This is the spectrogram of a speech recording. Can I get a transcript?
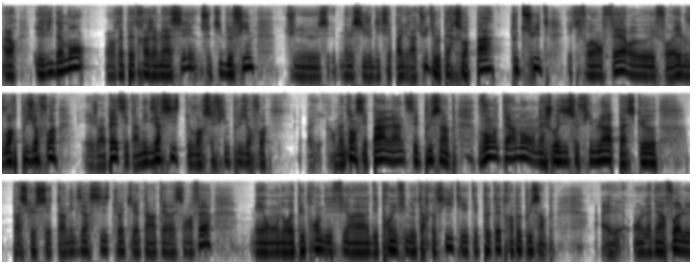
Alors, évidemment, on le répétera jamais assez, ce type de film, tu ne, c'est- même si je dis que c'est pas gratuit, tu le perçois pas tout de suite et qu'il faudrait en faire, euh, il faudrait le voir plusieurs fois. Et je répète, c'est un exercice de voir ce film plusieurs fois. En même temps, c'est pas l'un de ses plus simples. Volontairement, on a choisi ce film-là parce que parce que c'est un exercice, tu vois, qui était intéressant à faire. Mais on aurait pu prendre des, des premiers films de Tarkovsky qui étaient peut-être un peu plus simples. Euh, on- La dernière fois, le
